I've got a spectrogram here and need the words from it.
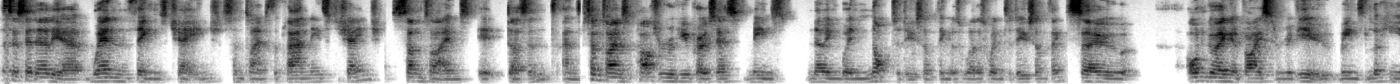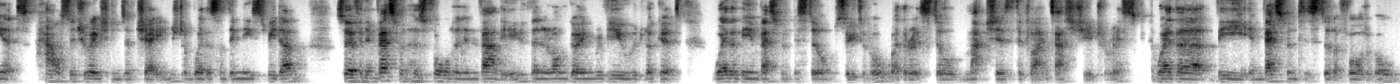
as I said earlier, when things change, sometimes the plan needs to change, sometimes it doesn't. And sometimes part of a review process means knowing when not to do something as well as when to do something. So, ongoing advice and review means looking at how situations have changed and whether something needs to be done. So, if an investment has fallen in value, then an ongoing review would look at whether the investment is still suitable, whether it still matches the client's attitude to risk, whether the investment is still affordable,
